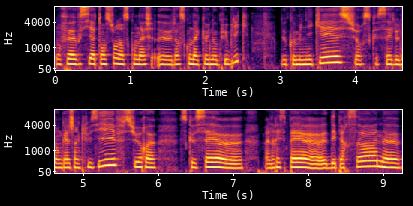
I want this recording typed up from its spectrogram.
On fait aussi attention lorsqu'on lorsqu'on accueille nos publics, de communiquer sur ce que c'est le langage inclusif, sur ce que c'est bah, le respect des personnes.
